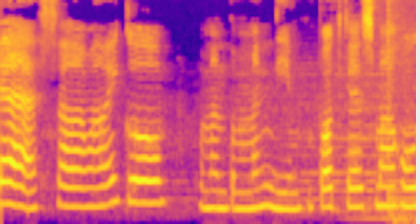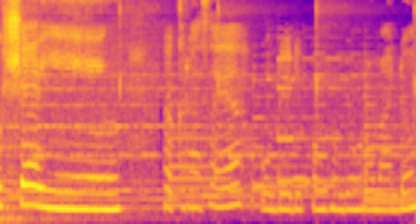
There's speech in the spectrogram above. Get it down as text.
Ya, assalamualaikum teman-teman di podcast Mahu Sharing. Gak kerasa ya, udah di penghujung Ramadan.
